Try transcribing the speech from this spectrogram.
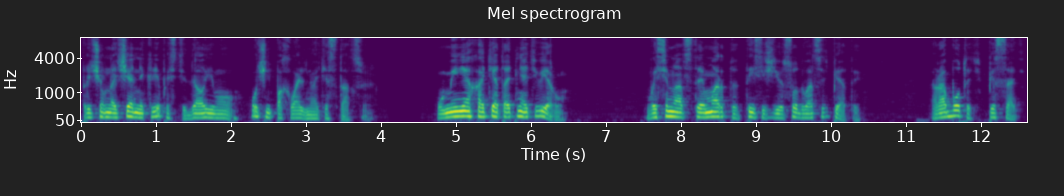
причем начальник крепости дал ему очень похвальную аттестацию. «У меня хотят отнять веру». 18 марта 1925 Работать, писать,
